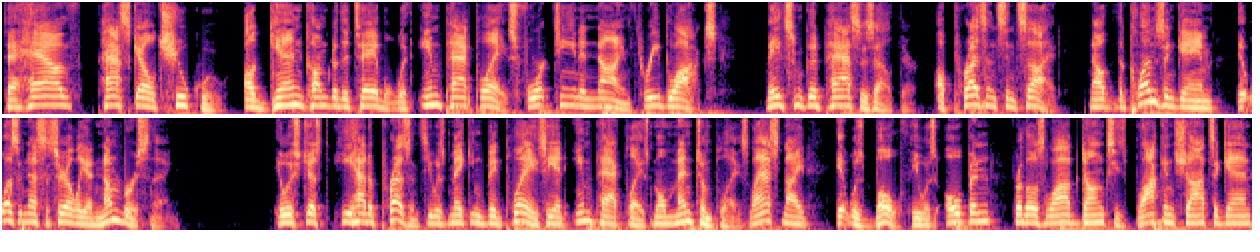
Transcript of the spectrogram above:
to have Pascal Chukwu again come to the table with impact plays 14 and 9, three blocks, made some good passes out there, a presence inside. Now, the Clemson game, it wasn't necessarily a numbers thing. It was just he had a presence. He was making big plays. He had impact plays, momentum plays. Last night, it was both. He was open for those lob dunks. He's blocking shots again.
